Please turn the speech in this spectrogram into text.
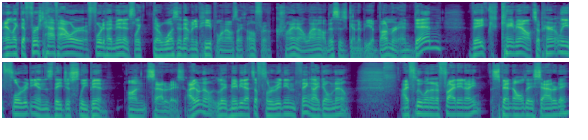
and like the first half hour, 45 minutes, like there wasn't that many people, and I was like, oh, for crying out loud, this is going to be a bummer. And then they came out. So apparently, Floridians they just sleep in on Saturdays. I don't know. Like maybe that's a Floridian thing. I don't know. I flew in on a Friday night, spent all day Saturday,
